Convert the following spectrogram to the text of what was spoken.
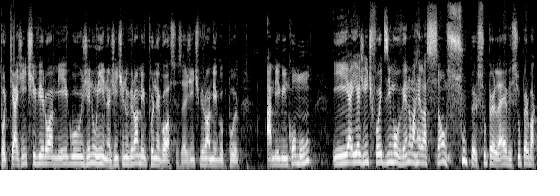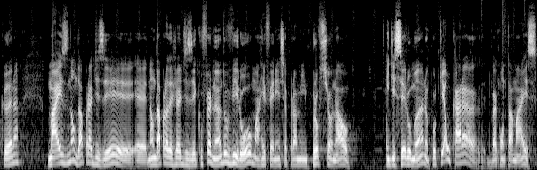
porque a gente virou amigo genuíno, a gente não virou amigo por negócios, a gente virou amigo por amigo em comum. E aí a gente foi desenvolvendo uma relação super, super leve, super bacana. Mas não dá para dizer, é, não dá para deixar de dizer que o Fernando virou uma referência para mim profissional e de ser humano, porque é um cara, vai contar mais,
